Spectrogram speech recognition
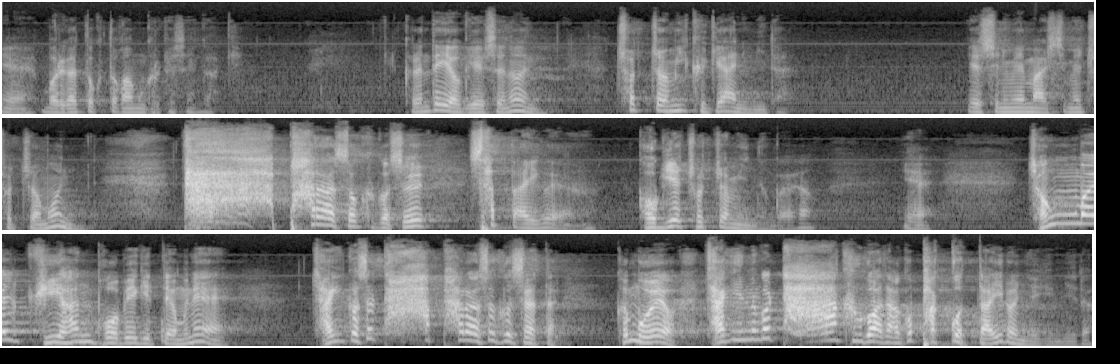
예, 머리가 똑똑하면 그렇게 생각해요. 그런데 여기에서는 초점이 그게 아닙니다. 예수님의 말씀의 초점은 다 팔아서 그것을 샀다 이거예요. 거기에 초점이 있는 거예요. 예. 정말 귀한 보배이기 때문에 자기 것을 다 팔아서 그것을 샀다. 그건 뭐예요? 자기 있는 걸 다 그거 하고 바꿨다 이런 얘기입니다.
